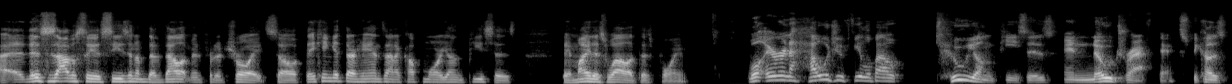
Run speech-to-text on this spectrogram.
uh, this is obviously a season of development for Detroit. So if they can get their hands on a couple more young pieces, they might as well at this point. Well, Aaron, how would you feel about two young pieces and no draft picks? Because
